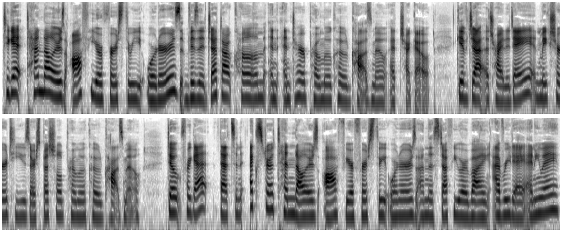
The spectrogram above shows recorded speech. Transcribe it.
To get $10 off your first three orders, visit jet.com and enter promo code Cosmo at checkout. Give Jet a try today and make sure to use our special promo code Cosmo. Don't forget, that's an extra $10 off your first three orders on the stuff you are buying every day anyway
